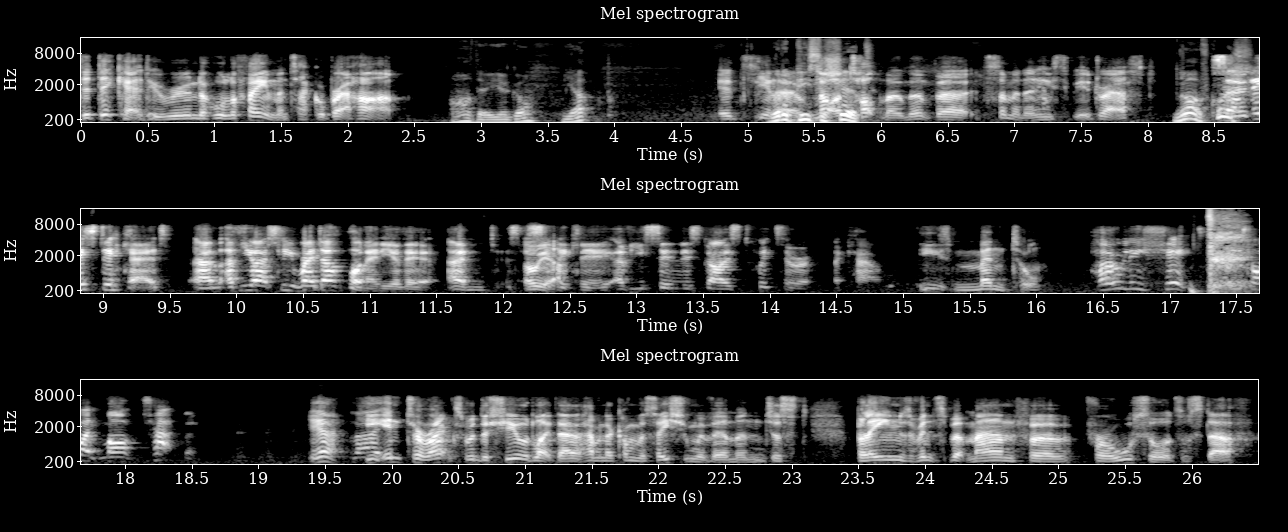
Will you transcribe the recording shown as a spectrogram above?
the dickhead who ruined the Hall of Fame and tackled Bret Hart. Oh, there you go. Yep. It's you What a know piece of not shit. a top moment, but it's something that needs to be addressed. No, of course. So course. this dickhead, um, have you actually read up on any of it? And Oh, yeah. specifically, have you seen this guy's Twitter account? He's mental. Holy shit! He's like Mark Chapman. Yeah, Like- he interacts with the Shield like they're having a conversation with him, and just blames Vince McMahon for for all sorts of stuff.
